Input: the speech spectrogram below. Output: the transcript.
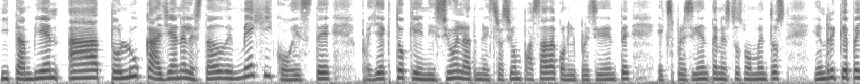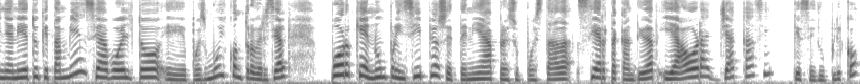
y también a Toluca allá en el Estado de México. Este proyecto que inició en la administración pasada con el presidente, expresidente en estos momentos, Enrique Peña Nieto, y que también se ha vuelto eh, pues muy controversial porque en un principio se tenía presupuestada cierta cantidad y ahora ya casi que se duplicó.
